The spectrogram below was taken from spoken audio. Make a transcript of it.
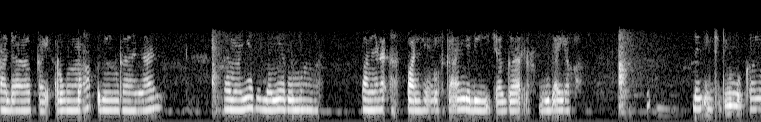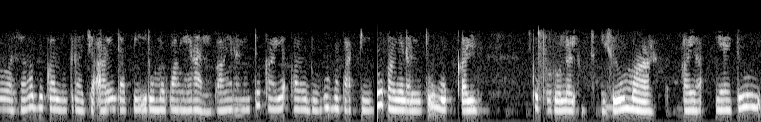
Ada kayak rumah peninggalan namanya rumahnya rumah Pangeran Apan yang sekarang jadi cagar budaya dan itu tuh kalau nggak salah bukan kerajaan tapi rumah pangeran. Pangeran itu kayak kalau dulu bupati. Pangeran itu bukan keturunan asli Seluma kayak dia itu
